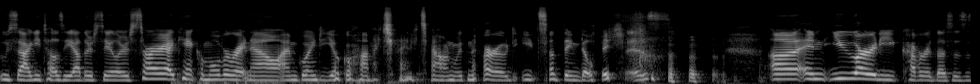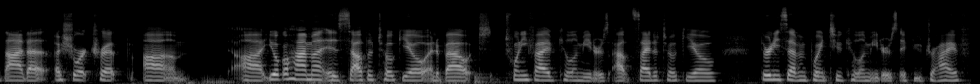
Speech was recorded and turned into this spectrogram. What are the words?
Usagi tells the other sailors, "Sorry, I can't come over right now. I'm going to Yokohama Chinatown with Naru to eat something delicious." uh, and you already covered this. This is not a, a short trip. Um, uh, Yokohama is south of Tokyo and about 25 kilometers outside of Tokyo, 37.2 kilometers if you drive.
